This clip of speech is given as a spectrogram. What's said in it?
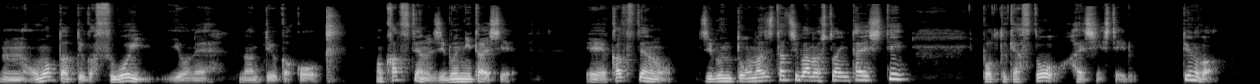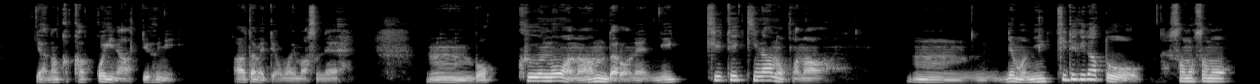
うん、思ったっていうかすごいよね。なんていうかこう、かつての自分に対して、えー、かつての自分と同じ立場の人に対して、ポッドキャストを配信しているっていうのが、いや、なんかかっこいいなっていうふうに改めて思いますね。うん、僕のはなんだろうね。日記的なのかな。うん、でも日記的だと、そもそも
